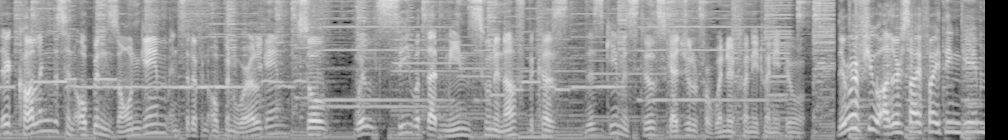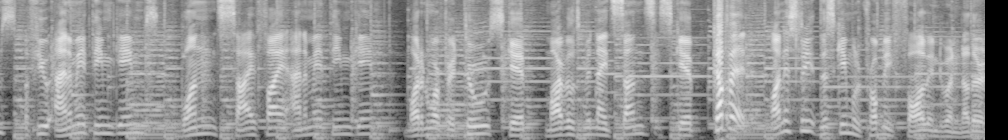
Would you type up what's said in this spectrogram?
They're calling this an open zone game instead of an open world game, so we'll see what that means soon enough because this game is still scheduled for winter 2022. There were a few other sci-fi themed games, a few anime themed games, one sci-fi anime themed game, Modern Warfare 2, skip, Marvel's Midnight Suns, skip, Cuphead! Honestly, this game will probably fall into another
